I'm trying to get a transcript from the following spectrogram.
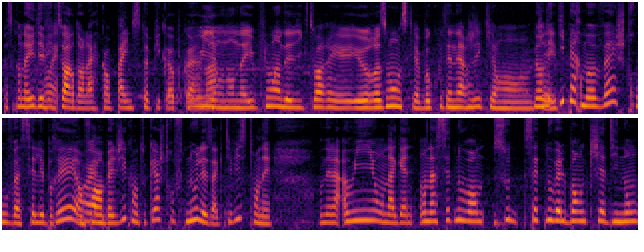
parce qu'on a eu des victoires dans la campagne Stop Hiccup quand même. Oui, hein. on en a eu plein des victoires et, heureusement parce qu'il y a beaucoup d'énergie qui en. Mais on est hyper mauvais, je trouve, à célébrer. Enfin, en Belgique, en tout cas, je trouve nous les activistes, on est, on est là. Ah oui, on a gagné, on a cette, nouvelle, cette nouvelle banque qui a dit non.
